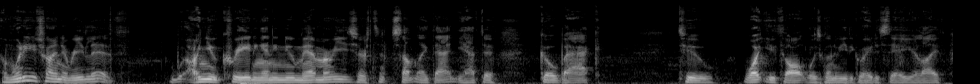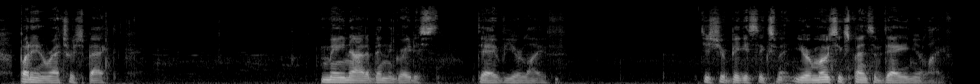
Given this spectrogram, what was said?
And what are you trying to relive? aren't you creating any new memories or th- something like that? You have to go back to what you thought was going to be the greatest day of your life, but in retrospect, may not have been the greatest day of your life. Just your biggest, exp- your most expensive day in your life,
